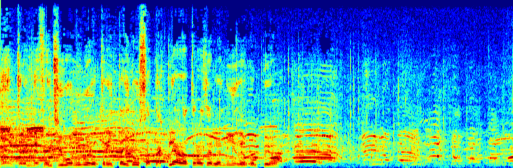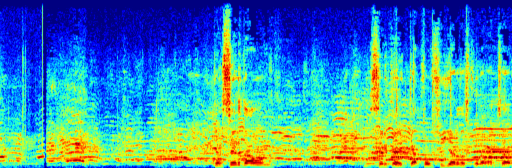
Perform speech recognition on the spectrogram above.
Y entre el defensivo número 32 a taclear atrás de la línea de golpeo. Tercer down. Cerca de 14 yardas por avanzar.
